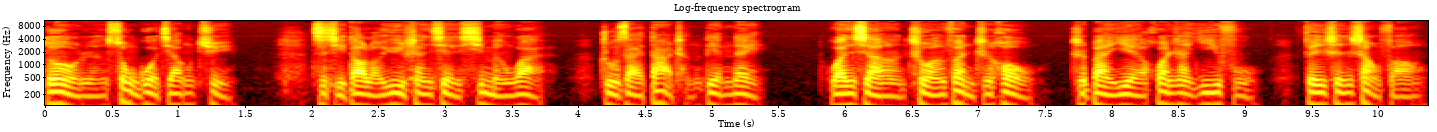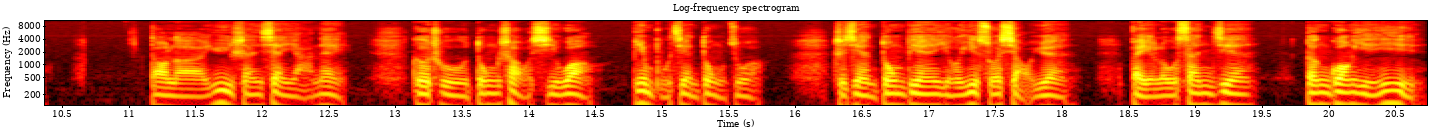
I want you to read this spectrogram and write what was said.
都有人送过江去。自己到了玉山县西门外，住在大成殿内。晚想吃完饭之后。至半夜，换上衣服，飞身上房，到了玉山县衙内，各处东哨西望，并不见动作。只见东边有一所小院，北楼三间，灯光隐隐。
